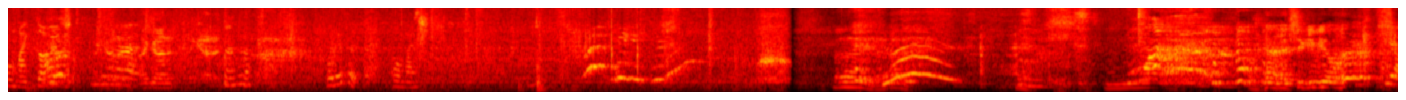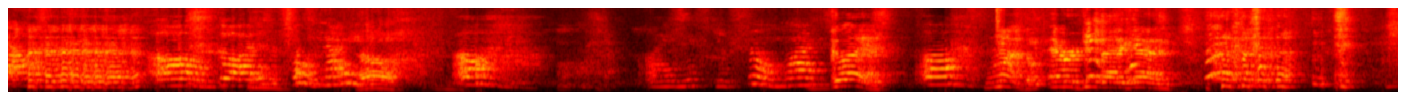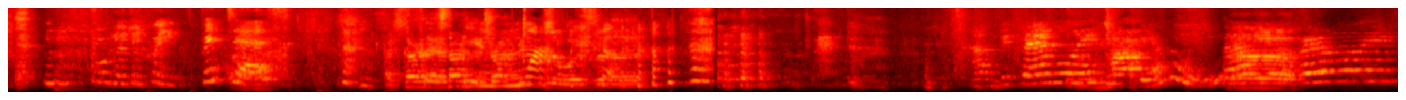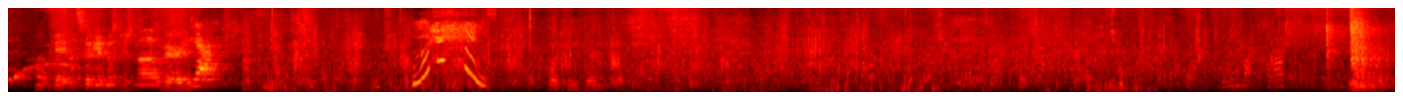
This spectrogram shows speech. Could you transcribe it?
Oh my gosh. I got it, I got it. What is it? Oh my. Should give you a lick? Yeah. oh God, this is so nice. Oh, Oh, I miss you so much. good. Don't ever do that again. We'll. I started, I started the truck because it was... Uh... Happy family. Happy family. Uh, family. Okay, let's go get Mr. Snodberry. Yeah. 1436.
